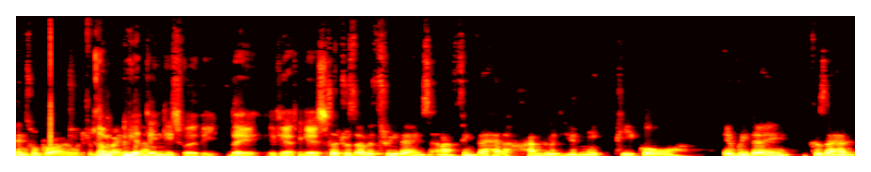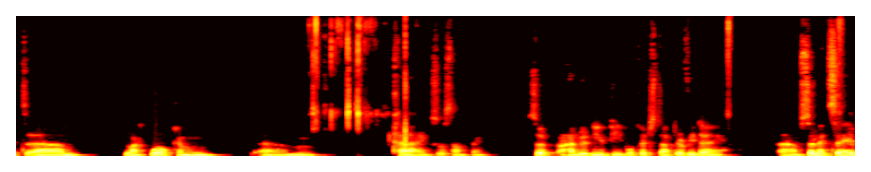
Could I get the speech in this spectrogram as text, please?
things will grow. Which will be How great many attendees were the, there, if you have to guess? So it was over three days, and I think they had hundred unique people every day because they had um, like welcome um, tags or something. So 100 new people pitched up every day. Um, so let's say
